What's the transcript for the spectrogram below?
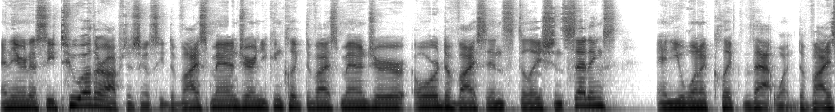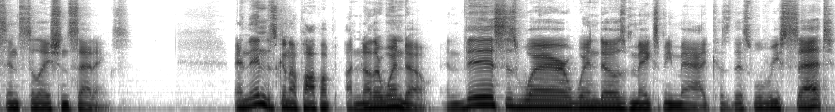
And then you're going to see two other options. You're going to see device manager and you can click device manager or device installation settings. And you want to click that one, device installation settings. And then it's going to pop up another window. And this is where Windows makes me mad because this will reset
